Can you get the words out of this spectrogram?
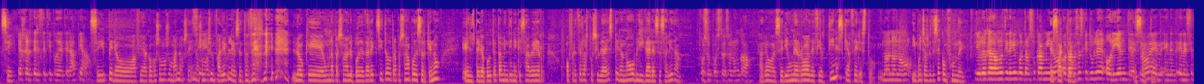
Sí. ejercer este tipo de terapia. Sí, pero al fin y al cabo somos humanos, ¿eh? no Sí. somos infalibles. Entonces, lo que una persona le puede dar éxito, a otra persona puede ser que no. El terapeuta también tiene que saber ofrecer las posibilidades, pero no obligar a esa salida. Por supuesto, eso nunca. Claro, sería un error decir, tienes que hacer esto. No, no, no. Y muchas veces se confunde. Yo creo que cada uno tiene que encontrar su camino. Exacto. Otra cosa es que tú le orientes, ¿no? En, en- en ese,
